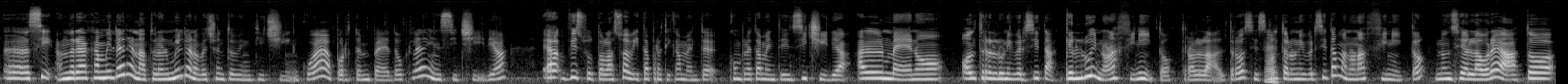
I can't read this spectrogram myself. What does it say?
Eh, sì, Andrea Camilleri è nato nel 1925 a Porto Empedocle, in Sicilia, e ha vissuto la sua vita praticamente completamente in Sicilia, almeno oltre l'università, che lui non ha finito, tra l'altro. Si è iscritto Ah. all'università ma non ha finito, non si è laureato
